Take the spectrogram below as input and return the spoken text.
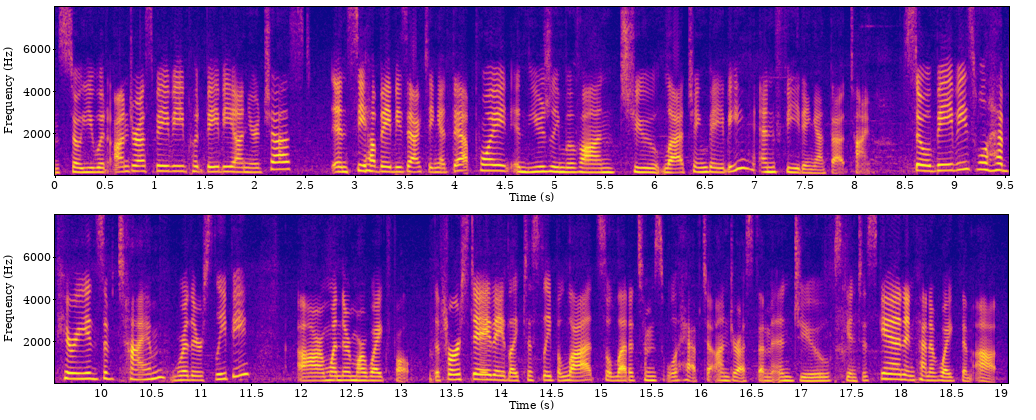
So you would undress baby, put baby on your chest, and see how baby's acting at that point, and usually move on to latching baby and feeding at that time. So babies will have periods of time where they're sleepy or when they're more wakeful. The first day they like to sleep a lot, so a lot of times we'll have to undress them and do skin to skin and kind of wake them up.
